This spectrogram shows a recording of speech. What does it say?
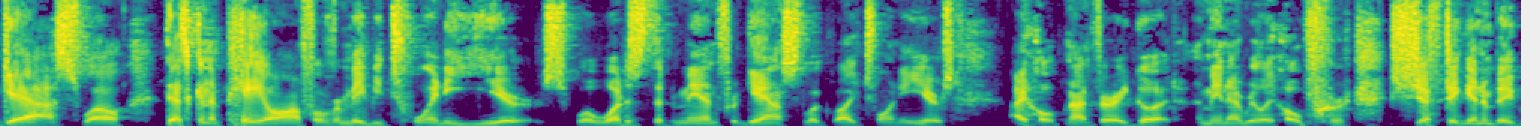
gas. Well, that's going to pay off over maybe 20 years. Well, what does the demand for gas look like 20 years? I hope not very good. I mean, I really hope we're shifting in a big,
